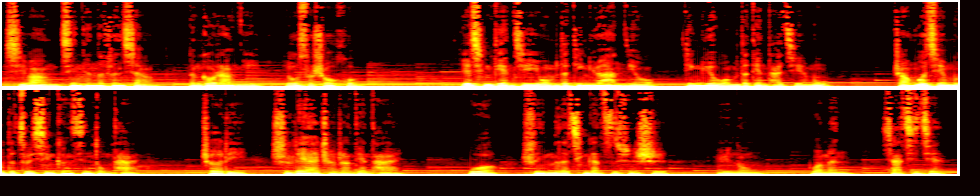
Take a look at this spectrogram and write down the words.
希望今天的分享能够让你有所收获，也请点击我们的订阅按钮，订阅我们的电台节目，掌握节目的最新更新动态。这里是恋爱成长电台，我是你们的情感咨询师雨农，我们下期见。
